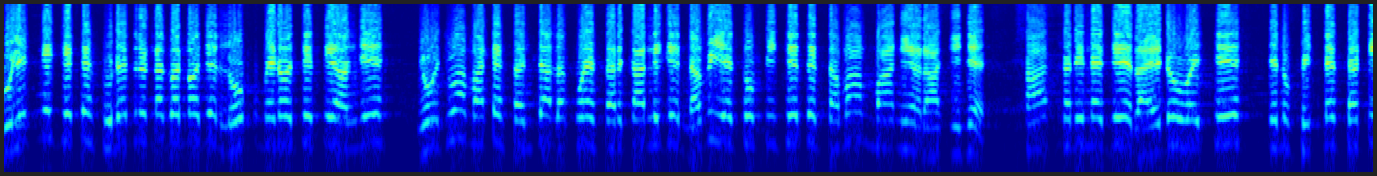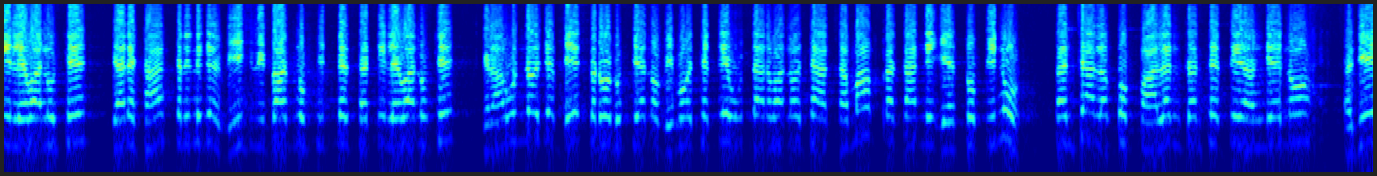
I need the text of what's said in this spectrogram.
ઉલ્લેખનીય છે કે સુરેન્દ્રનગરનો જે લોકમેળો છે તે અંગે યોજવા માટે સંચાલકોએ નવી એસઓપી છે તે તમામ માન્ય રાખી છે. ખાસ કરીને જે રાઇડો હોય છે, તેનું ફિટનેસ સર્ટી લેવાનું છે. ત્યારે ખાસ કરીને જે વીજ વિભાગનું ફિટનેસ સર્ટી લેવાનું છે, ગ્રાઉન્ડનો જે બે કરોડ રૂપિયાનો વીમો છે તે ઉતારવાનો છે. આ તમામ પ્રકારની એસઓપી નું સંચાલકો પાલન કરશે તે અંગેનો જે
